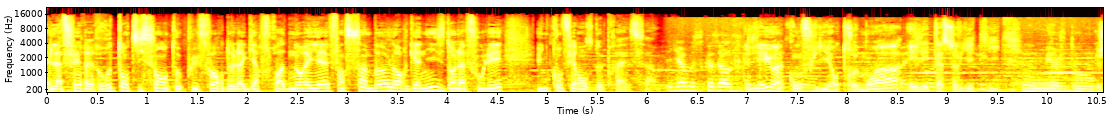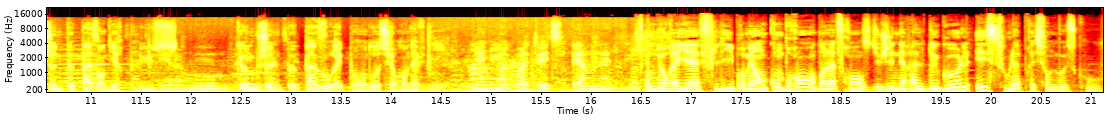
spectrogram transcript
L'affaire est retentissante au plus fort de la guerre froide. Noreyev, un symbole, organise dans la foulée une conférence de presse. Il y a eu un conflit entre moi et l'État soviétique. Je ne peux pas en dire plus, comme je ne peux pas vous répondre sur mon avenir. Noreyev, libre mais encombrant dans la France du général de Gaulle et sous la pression de Moscou.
